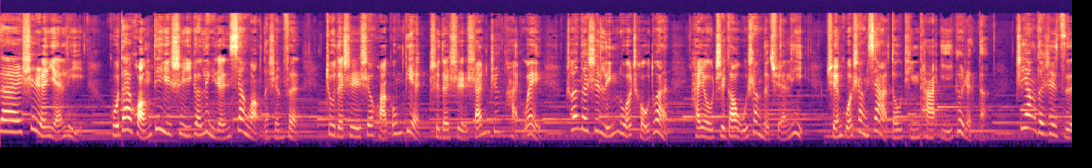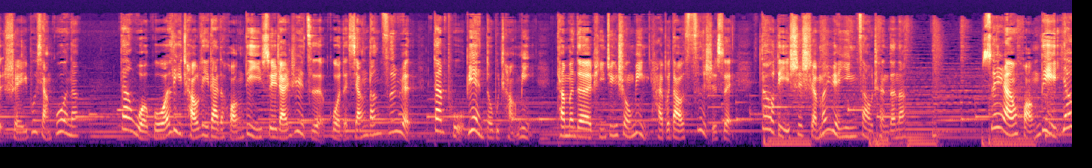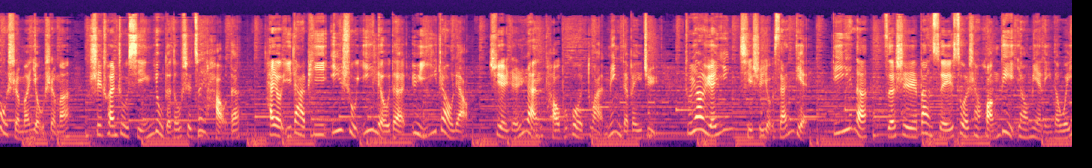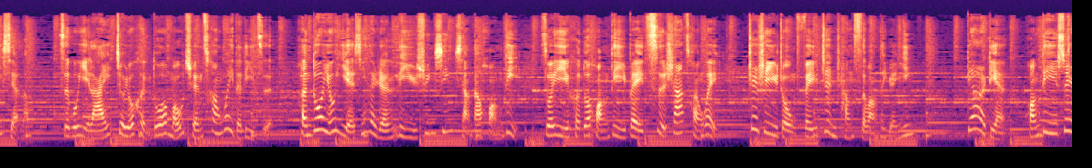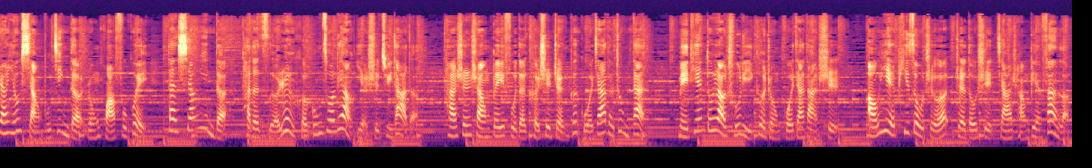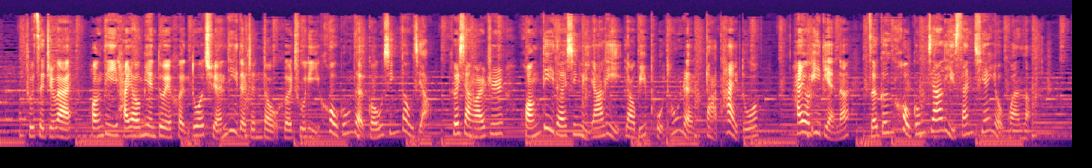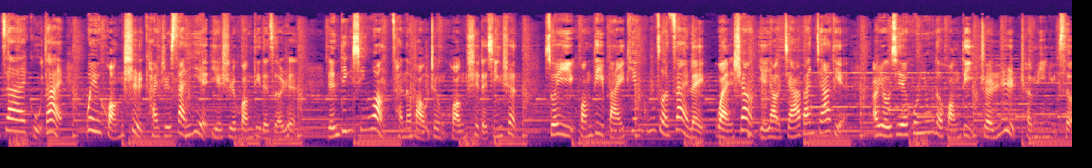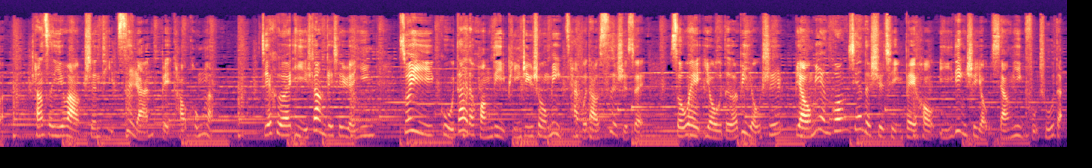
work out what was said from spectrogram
在世人眼里，古代皇帝是一个令人向往的身份，住的是奢华宫殿，吃的是山珍海味，穿的是绫罗绸缎，还有至高无上的权力，全国上下都听他一个人的。这样的日子谁不想过呢？但我国历朝历代的皇帝虽然日子过得相当滋润，但普遍都不长命，他们的平均寿命还不到四十岁。到底是什么原因造成的呢？虽然皇帝要什么有什么，吃穿住行用的都是最好的，还有一大批医术一流的御医照料，却仍然逃不过短命的悲剧。主要原因其实有三点。第一呢，则是伴随坐上皇帝要面临的危险了。自古以来就有很多谋权篡位的例子，很多有野心的人利欲熏心想当皇帝，所以很多皇帝被刺杀篡位，这是一种非正常死亡的原因。第二点，皇帝虽然有享不尽的荣华富贵，但相应的他的责任和工作量也是巨大的，他身上背负的可是整个国家的重担。每天都要处理各种国家大事，熬夜批奏折，这都是家常便饭了。除此之外，皇帝还要面对很多权力的争斗和处理后宫的勾心斗角，可想而知，皇帝的心理压力要比普通人大太多。还有一点呢，则跟后宫佳丽三千有关了。在古代，为皇室开枝散叶也是皇帝的责任。人丁兴旺，才能保证皇室的兴盛。所以，皇帝白天工作再累，晚上也要加班加点。而有些昏庸的皇帝，整日沉迷女色，长此以往，身体自然被掏空了。结合以上这些原因，所以古代的皇帝平均寿命才不到四十岁。所谓有得必有失，表面光鲜的事情背后，一定是有相应付出的。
